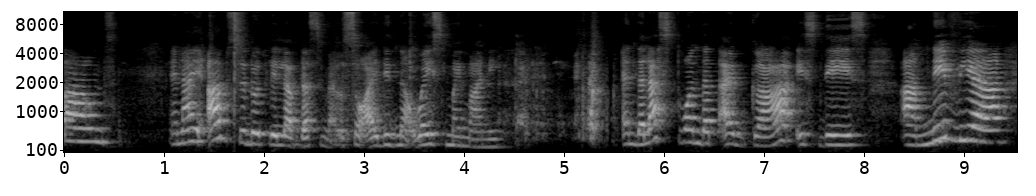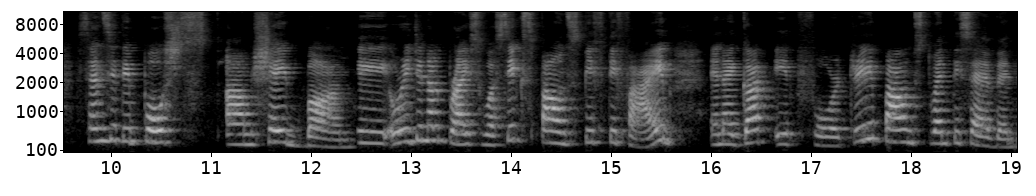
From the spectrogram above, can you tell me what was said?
pounds And I absolutely love the smell, so I did not waste my money. And the last one that I've got is this um, Nivea Sensitive Post um, Shave Balm. The original price was 6 pounds 55 and I got it for 3 pounds 27.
